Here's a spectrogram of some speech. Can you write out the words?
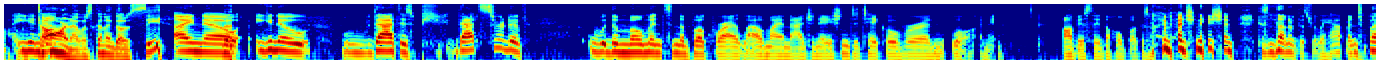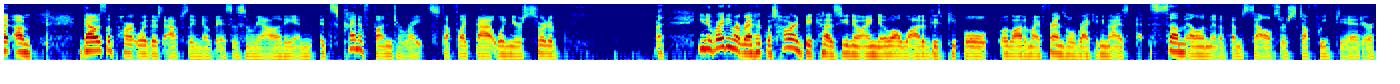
oh, you darn know, i was going to go see i know. You know that is that's sort of the moments in the book where i allow my imagination to take over and well i mean obviously the whole book is my imagination because none of this really happened but um that was the part where there's absolutely no basis in reality and it's kind of fun to write stuff like that when you're sort of uh, you know, writing about Red Hook was hard because, you know, I know a lot of these people, a lot of my friends will recognize some element of themselves or stuff we did or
